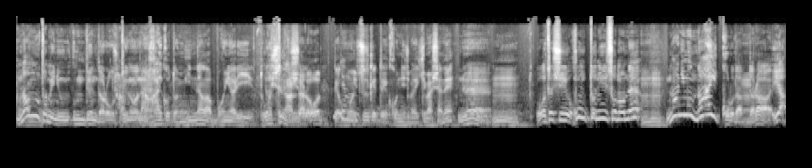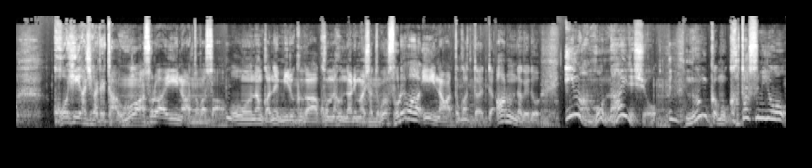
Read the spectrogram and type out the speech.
何のために生んでんだろうっていうのはね。長いことみんながぼんやりどうしてなんだろうって思い続けて今日まで来ましたね。ねえ、私本当にそのね、何もない頃だったら、いやコーヒー味が出た。うわそれはいいなとかさ、おなんかねミルクがこんな風になりましたとか、うわそれはいいなとかってあるんだけど今もうないでしょ、なんかもう片隅を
